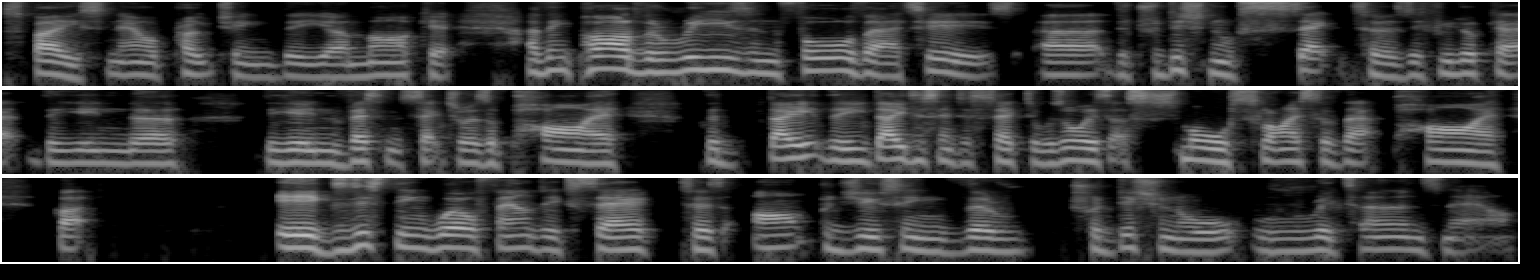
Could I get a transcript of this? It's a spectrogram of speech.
space now approaching the uh, market. I think part of the reason for that is uh, the traditional sectors. If you look at the in the the investment sector as a pie, the, da the data center sector was always a small slice of that pie, but existing well-founded sectors aren't producing the traditional returns now.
